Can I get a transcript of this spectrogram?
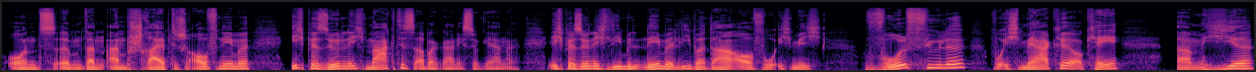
und ähm, dann am Schreibtisch aufnehme. Ich persönlich mag das aber gar nicht so gerne. Ich persönlich liebe, nehme lieber da auf, wo ich mich wohlfühle, wo ich merke, okay, ähm, hier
